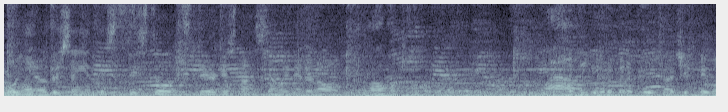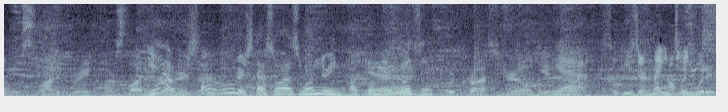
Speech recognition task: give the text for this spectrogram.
or Well, what? you know, they're saying they, they still, it's, they're just not selling it at all. Oh, okay. Wow. I think it would have been a cool touch if they went with slotted brake or slotted Yeah, rotors slot or, rotors. That's why I was wondering. How come yeah, it wasn't? or cross drilled, you know. Yeah. So these are How much would it?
